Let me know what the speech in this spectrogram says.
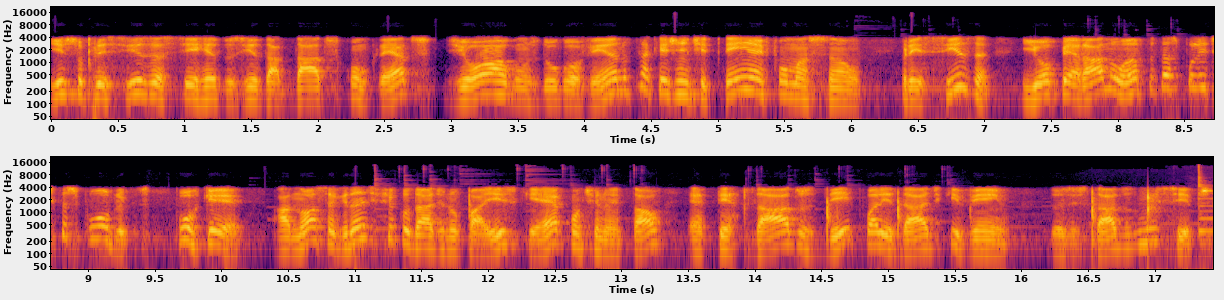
isso precisa ser reduzido a dados concretos de órgãos do governo para que a gente tenha a informação precisa e operar no âmbito das políticas públicas. Por quê? A nossa grande dificuldade no país, que é continental, é ter dados de qualidade que venham dos estados e municípios.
